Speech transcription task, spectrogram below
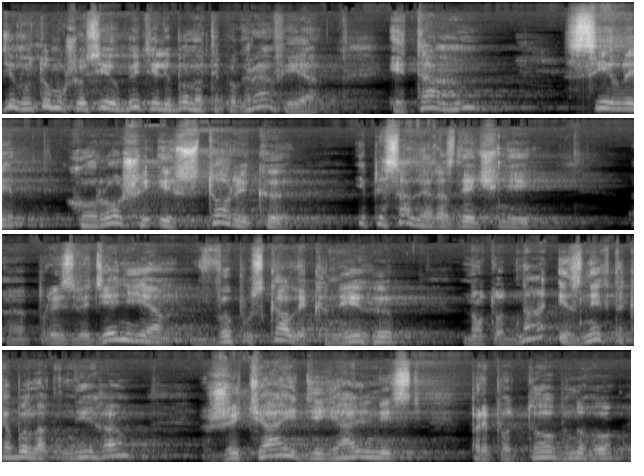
Діло в тому, що в цій обителі була типографія, і там сіли хороші історики і писали различні е, произведення, випускали книги. От одна із них така була книга Життя і діяльність преподобного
